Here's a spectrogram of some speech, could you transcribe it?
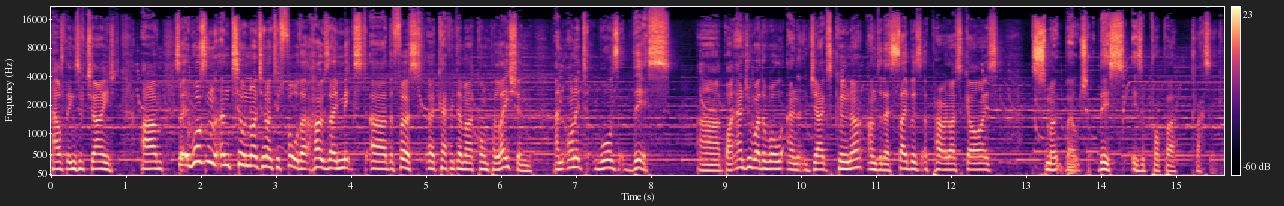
How things have changed. Um, so it wasn't until 1994 that Jose mixed uh, the first uh, Mar compilation, and on it was this uh, by Andrew Weatherall and Jagz Kooner under their Sabres of Paradise guys, Smokebelch. This is a proper classic.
